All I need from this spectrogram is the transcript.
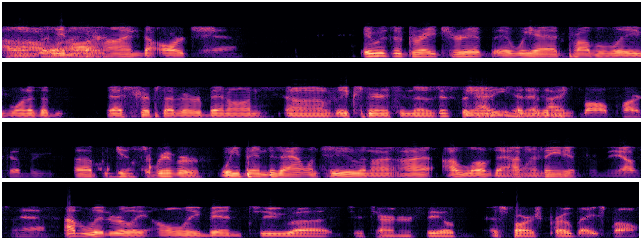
Oh, the in arch. behind the arch. Yeah. It was a great trip. Uh, We had probably one of the best trips I've ever been on. Uh, experiencing those Cincinnati games has and a nice ballpark up up against the river. We've been to that one too, and I I, I love that I've one. seen it from the outside. Yeah. I've literally only been to uh, to Turner Field as far as pro baseball.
